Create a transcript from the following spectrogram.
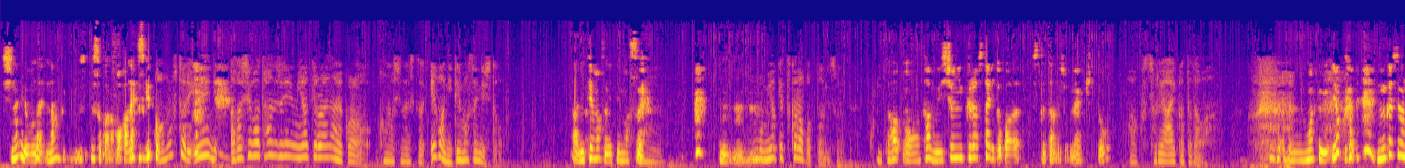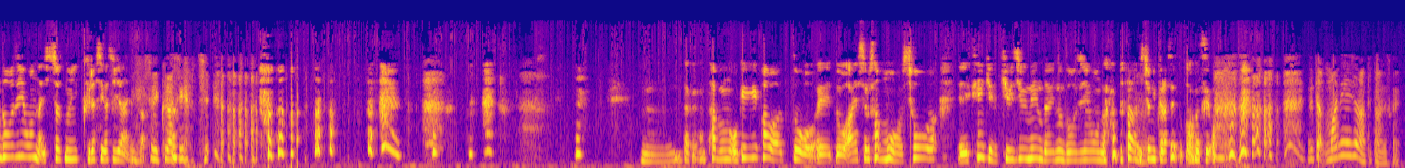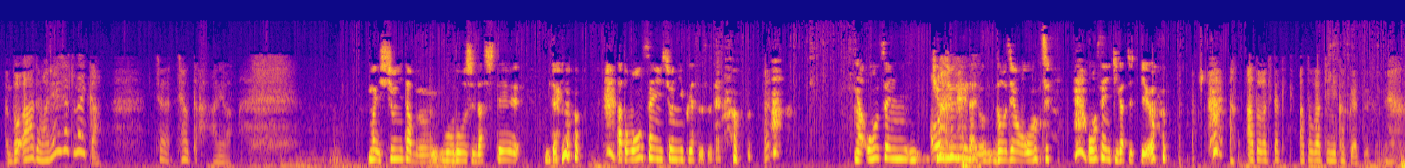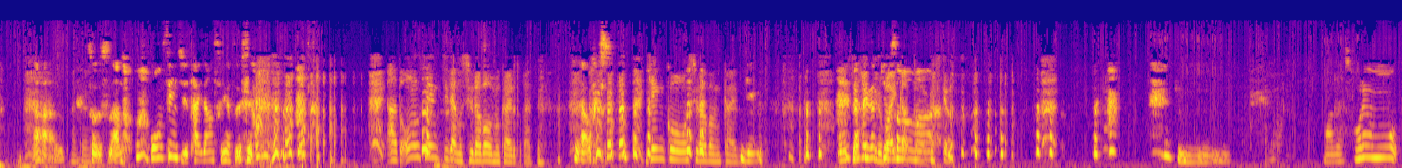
しないでもない。なんか、嘘かな？わかんないですけど。あの二人、絵に、私が単純に見分けられないからかもしれないですけど、絵が似てませんでした？あ、似てます似てます。う うんうんん。もう見分けつかなかったんですよ。うん。たあ多分一緒に暮らしたりとかしてたんでしょうね、きっと。あ、それ相方だわ。うんまず、よく、昔の同人女一緒に暮らしがちじゃないですか。一緒に暮らしがち。うん、だから多分、おけげパワーと、えっ、と、あやしろさんも昭和、えー1990年代の同人女だったらうん一緒に暮らせたと思うんですよ。で、たマネージャーなってたんですかね。どあ、でもマネージャーってないか。ちゃう、ちゃうか、あれは。まあ一緒に多分合同誌出して、みたいな。あと温泉一緒に行くやつですね。いや、温泉、90年代の同人は温泉、温泉行きがちっていう。後書きだけ、後書きに書くやつですよね。ああ、そうです。あの、温泉地で対談するやつですよ。あと、温泉地であの修羅場を迎えるとかやって。あ原稿を修羅場迎える。温泉入ってる場合かと思いますけど。うんまあでもそれも、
